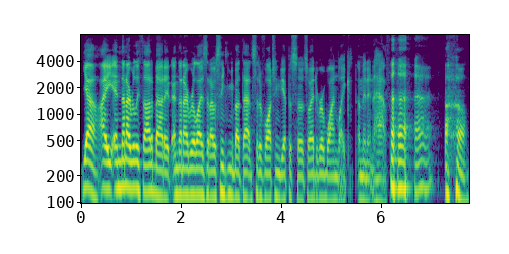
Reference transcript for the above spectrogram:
Yeah, I and then I really thought about it, and then I realized that I was thinking about that instead of watching the episode, so I had to rewind like a minute and a half. um,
